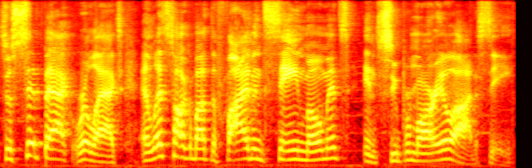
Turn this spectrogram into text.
So sit back, relax, and let's talk about the five insane moments in Super Mario Odyssey.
